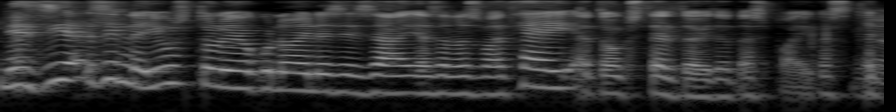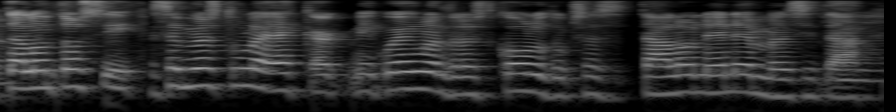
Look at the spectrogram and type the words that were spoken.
niin si- sinne just tuli joku nainen sisään ja sanoi vaan, että hei, että onko teillä töitä tässä paikassa. Että täällä on tosi, se myös tulee ehkä niin kuin englantilaisesta koulutuksesta, että täällä on enemmän sitä, mm. Mm.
